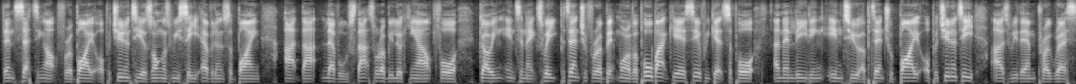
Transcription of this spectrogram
then setting up for a buy opportunity as long as we see evidence of buying at that level. So, that's what I'll be looking out for going into next week. Potential for a bit more of a pullback here, see if we get support, and then leading into a potential buy opportunity as we then progress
